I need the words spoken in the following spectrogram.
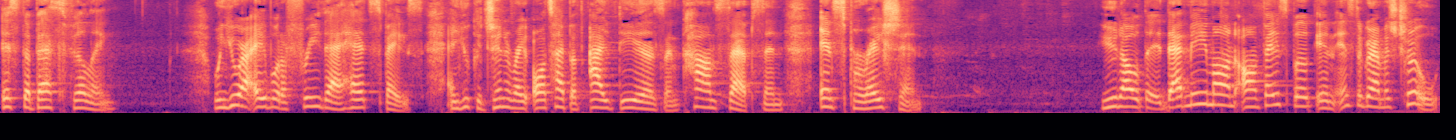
It's the best feeling. When you are able to free that headspace and you could generate all type of ideas and concepts and inspiration. You know, that, that meme on, on Facebook and Instagram is true.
